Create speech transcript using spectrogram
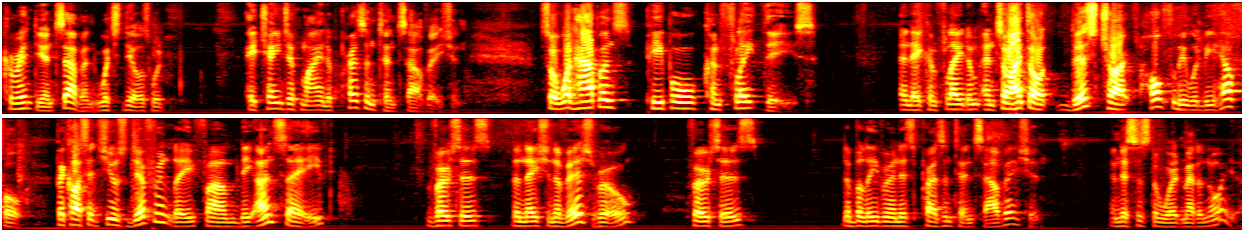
Corinthians 7, which deals with a change of mind of present tense salvation. So what happens? People conflate these. And they conflate them. And so I thought this chart hopefully would be helpful because it's used differently from the unsaved versus the nation of Israel versus the believer in his present tense salvation. And this is the word metanoia.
